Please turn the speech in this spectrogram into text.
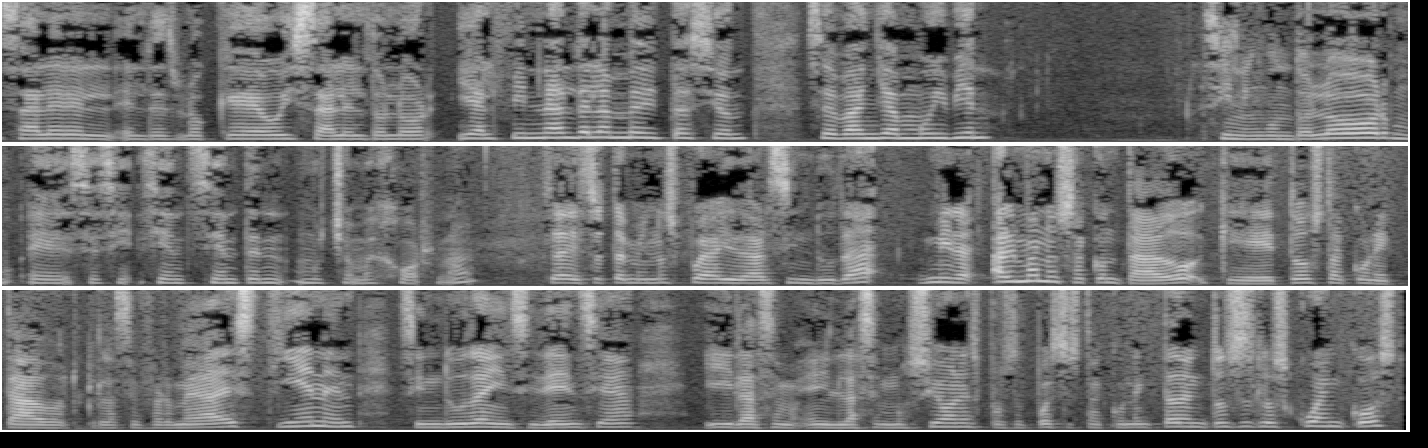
sale el, el desbloqueo y sale el dolor y al final de la meditación se van ya muy bien, sin ningún dolor, eh, se sienten mucho mejor, ¿no? O sea, esto también nos puede ayudar sin duda. Mira, Alma nos ha contado que todo está conectado, que las enfermedades tienen sin duda incidencia y las, em, y las emociones, por supuesto, están conectadas. Entonces los cuencos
